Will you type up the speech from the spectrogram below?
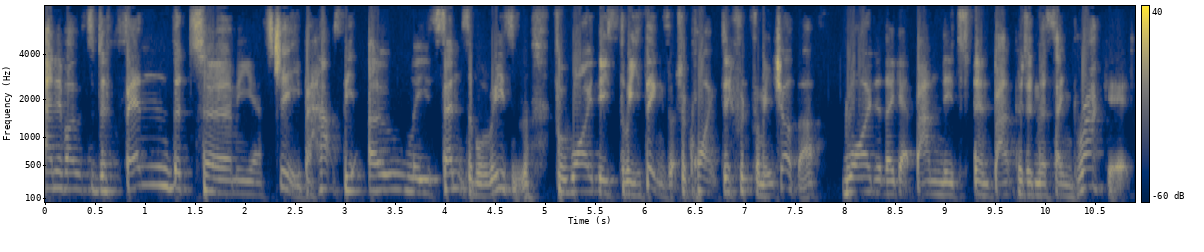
And if I was to defend the term ESG, perhaps the only sensible reason for why these three things, which are quite different from each other, why do they get banded and put in the same bracket?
